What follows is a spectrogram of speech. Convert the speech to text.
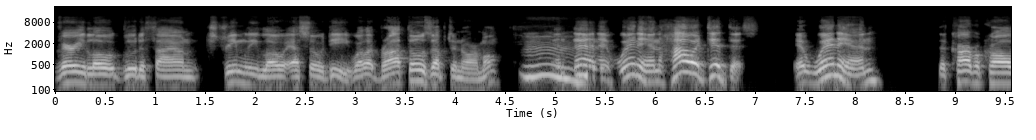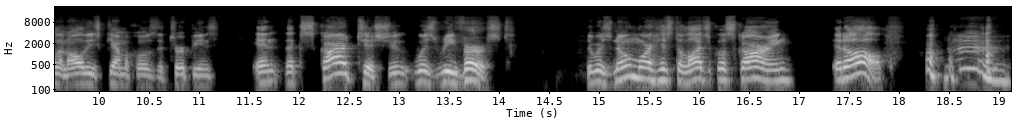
very low glutathione, extremely low SOD. Well, it brought those up to normal. Mm. And then it went in, how it did this, it went in the carbapenem and all these chemicals, the terpenes, and the scar tissue was reversed. There was no more histological scarring at all. mm.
